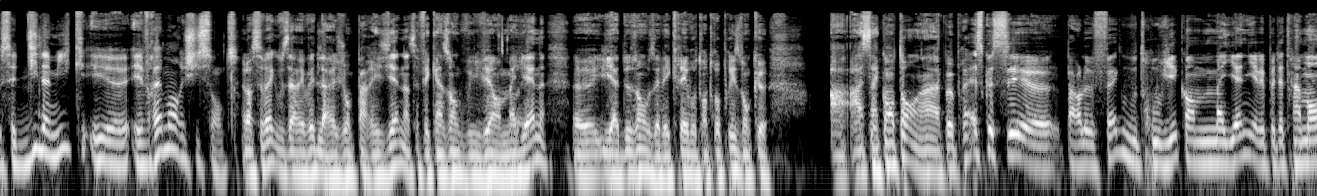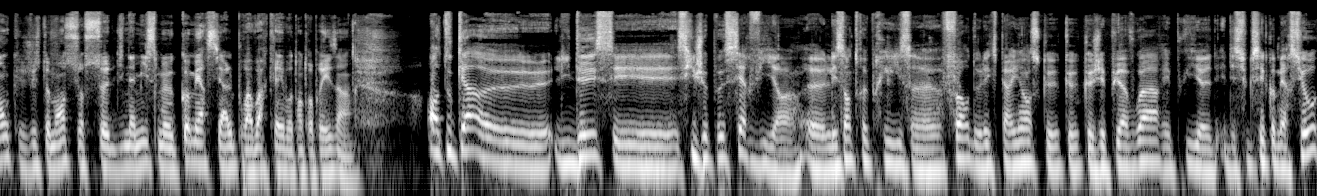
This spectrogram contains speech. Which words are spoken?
cette dynamique est, est vraiment enrichissante. Alors c'est vrai que vous arrivez de la région parisienne, hein, ça fait 15 ans que vous vivez en Mayenne. Euh, il y a deux ans, vous avez créé votre entreprise, donc euh, à, 50 ans hein, à peu près. Est-ce que c'est euh, par le fait que vous trouviez qu'en Mayenne, il y avait peut-être un manque justement sur ce dynamisme commercial pour avoir créé votre entreprise? En tout cas, euh, l'idée, c'est si je peux servir euh, les entreprises euh, fort de l'expérience que, que, que j'ai pu avoir et puis des succès commerciaux,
